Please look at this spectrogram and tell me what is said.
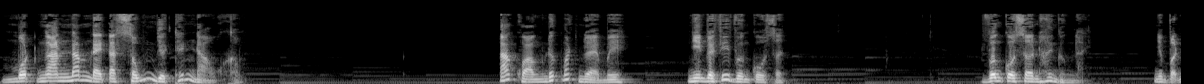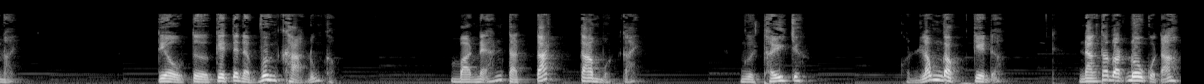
Một ngàn năm này ta sống như thế nào không? Ác Hoàng nước mắt nhòe mê, Nhìn về phía Vương Cô Sơn. Vương Cô Sơn hơi ngừng lại, Nhưng vẫn nói, Tiểu tử kia tên là Vương Khả đúng không? Bà nãy hắn ta tát ta một cái. Người thấy chứ? Còn Long Ngọc kia nữa. Nàng ta đoạt đô của ta.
